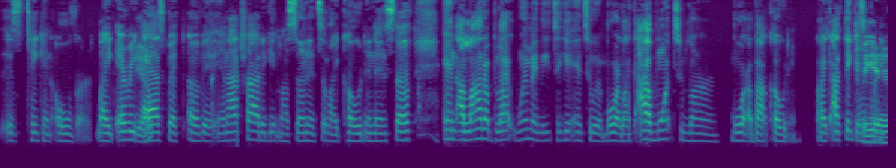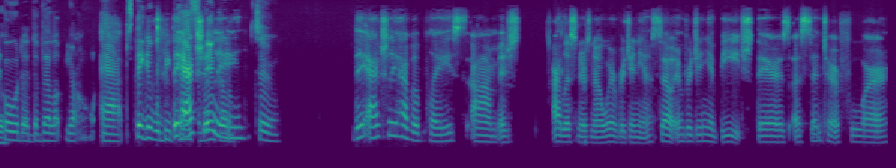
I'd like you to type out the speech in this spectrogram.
is taking over like every Yep. aspect of it. And I try to get my son into like coding and stuff. And a lot of black women need to get into it more. Like I want to learn more about coding. Like I think it's Mhm. pretty cool to develop your own apps. I think it would be They actually too. They actually have a place, um, as our listeners know, we're in Virginia. So in Virginia Beach, there's a center for,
